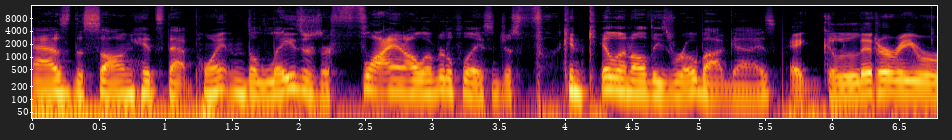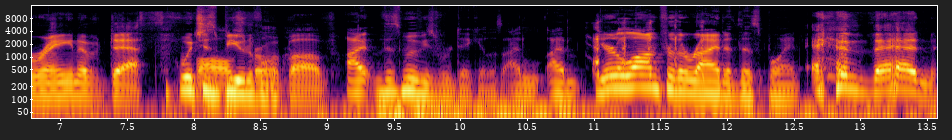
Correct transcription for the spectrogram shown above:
as the song hits that point, and the lasers are flying all over the place and just fucking killing all these robot guys. A glittery rain of death, Which is beautiful. from above. I this movie's ridiculous. I, I you're along for the ride at this point. And then,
